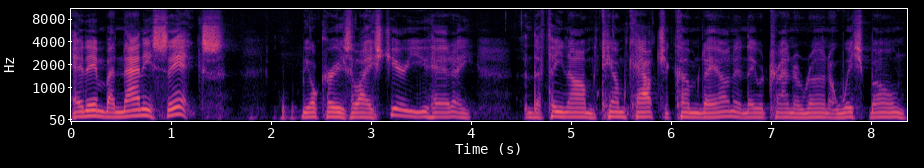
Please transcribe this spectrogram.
And then by 96, Bill Curry's last year, you had a the phenom Tim Couch come down, and they were trying to run a wishbone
